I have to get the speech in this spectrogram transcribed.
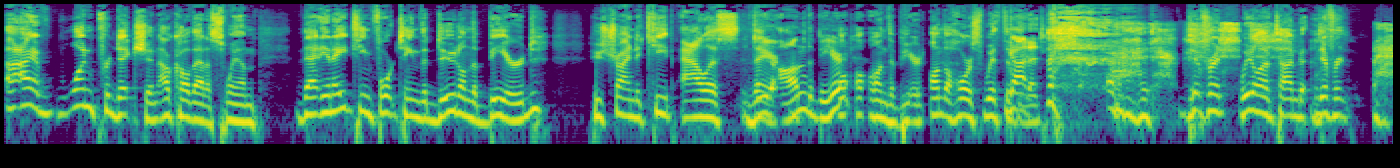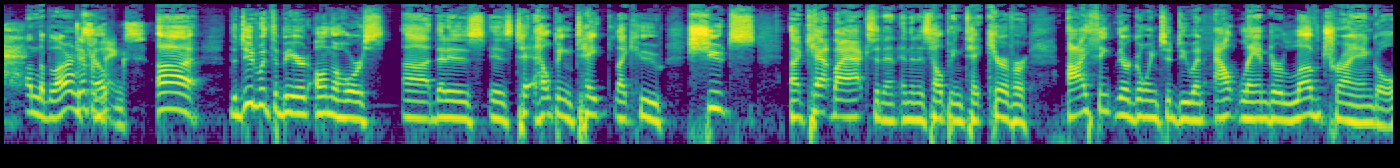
I have one prediction. I'll call that a swim. That in 1814, the dude on the beard who's trying to keep Alice there on the beard? on, on the beard, on the horse with the Got beard. it. different. We don't have time to different. on the blarn. Different Nope. things. Uh, the dude with the beard on the horse uh, that is is t- helping take like who shoots a cat by accident and then is helping take care of her. I think they're going to do an Outlander love triangle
